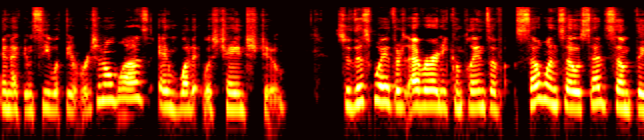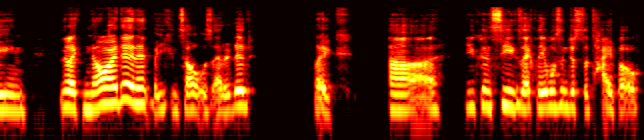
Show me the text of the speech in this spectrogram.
and I can see what the original was and what it was changed to. So this way, if there's ever any complaints of so and so said something, they're like, no, I didn't, but you can tell it was edited. Like, uh, you can see exactly it wasn't just a typo.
